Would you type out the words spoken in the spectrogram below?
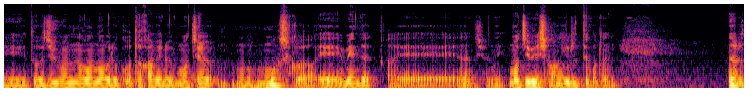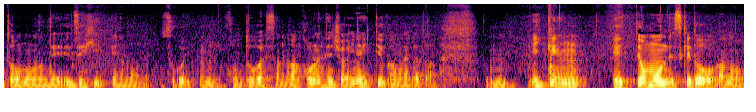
えーと、自分の能力を高めるもちろんもしくは、えーメンえー、なんでしょうね。モチベーションを上げるってことになると思うのでぜひあのすごい、うん、この富樫さんのあこの選手はいないっていう考え方、うん、一見え？って思うんですけどあの、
